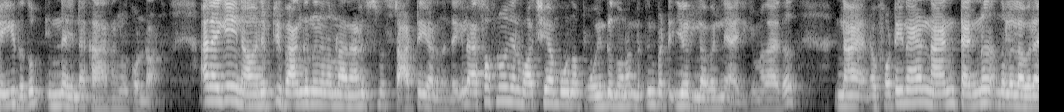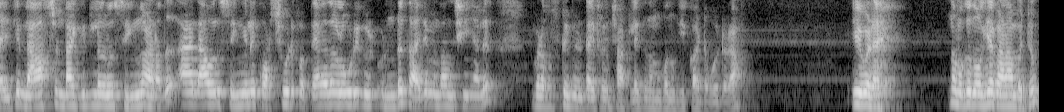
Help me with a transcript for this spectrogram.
ചെയ്തതും ഇന്ന ഇന്ന കാരണങ്ങൾ കൊണ്ടാണ്. ആൻഡ് അഗെയിൻ നിഫ്റ്റി ബാങ്കിൽ നിന്ന് നമ്മുടെ അനാലിസിസ് സ്റ്റാർട്ട് ചെയ്യുകയാണെന്നുണ്ടെങ്കിൽ ആസ് ഓഫ് നോ ഞാൻ വാച്ച് ചെയ്യാൻ പോകുന്ന പോയിന്റ് എന്ന് പറഞ്ഞാൽ നിത്തിൻ ബട്ട് ഈ ഒരു ലെവലിനെ ആയിരിക്കും. അതായത് ഫോർട്ടി നയൻ നയൻ ടെൻ എന്നുള്ള ലെവലായിരിക്കും ലാസ്റ്റ് ഉണ്ടാക്കിയിട്ടുള്ള ഒരു സിംഗ് ആണത്. ആൻഡ് ആ ഒരു സിംഗിന് കുറച്ചുകൂടി പ്രത്യേകതകൾ കൂടി ഉണ്ട്. കാര്യം എന്താണെന്ന് വെച്ച് കഴിഞ്ഞാൽ ഇവിടെ ഫിഫ്റ്റി മിനിറ്റ് ടൈം ഫ്രെയിം ചാർട്ടിലേക്ക് നമുക്കൊന്ന് കിക്കായിട്ട് പോയിട്ട് വരാം. ഇവിടെ നമുക്ക് നോക്കിയാൽ കാണാൻ പറ്റും.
